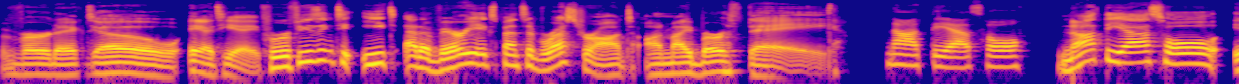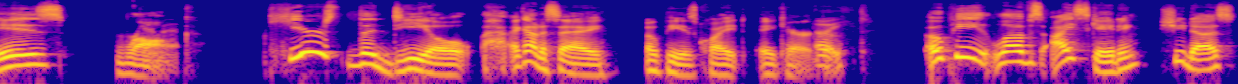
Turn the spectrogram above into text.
verdict. Go. AITA for refusing to eat at a very expensive restaurant on my birthday. Not the asshole. Not the asshole is wrong. Here's the deal. I got to say, OP is quite a character. Oy. OP loves ice skating. She does.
